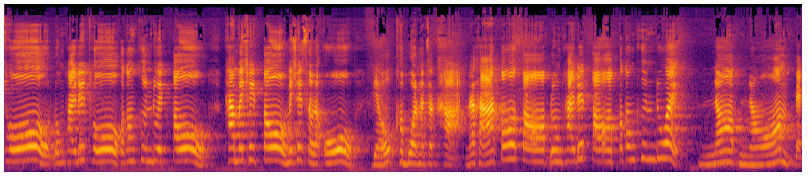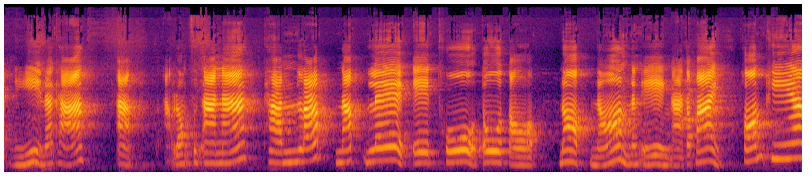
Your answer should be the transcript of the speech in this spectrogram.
โท ลงท้ายด้วยโท ก็ต้องขึ้นด้วยโต ถ้าไม่ใช่โต ไม่ใช่สระโอ เดี๋ยวขบวนมันจะขาดนะคะ โตตอบลงท้ายด้วยตอบก็ต้องขึ้นด้วย นอบน้อมแบบนี้นะคะอะ ลองฝึกอ่านนะทันรับนับเลข เอกโทโตตอบ นอบน้อมนั่นเอง อะต่อไป พร้อมเพียง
